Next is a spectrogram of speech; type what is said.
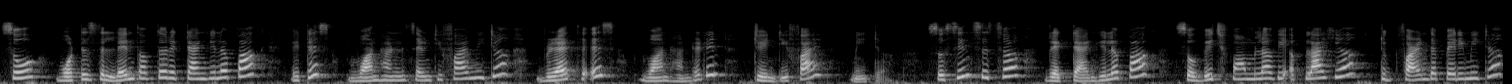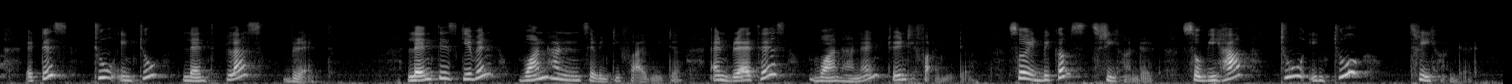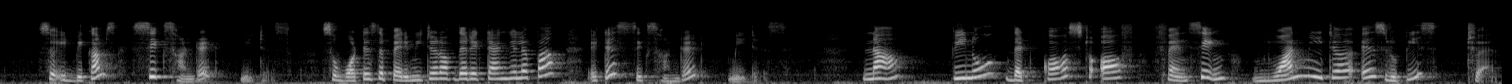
So, what is the length of the rectangular park? It is 175 meter, breadth is 125 meter. So, since it is a rectangular park, so which formula we apply here to find the perimeter? It is 2 into length plus breadth. Length is given 175 meter and breadth is 125 meter. So, it becomes 300. So, we have 2 into 300. So, it becomes 600 meters. So, what is the perimeter of the rectangular park? It is 600 meters. Now, we know that cost of fencing 1 meter is rupees 12.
